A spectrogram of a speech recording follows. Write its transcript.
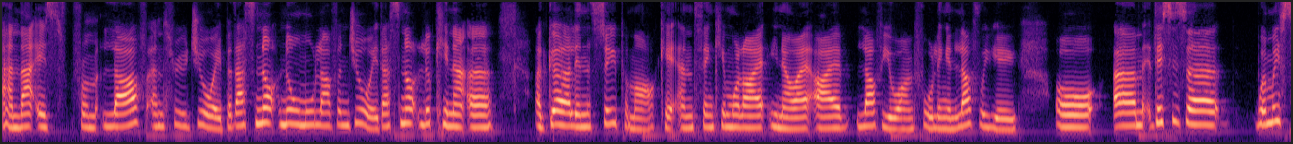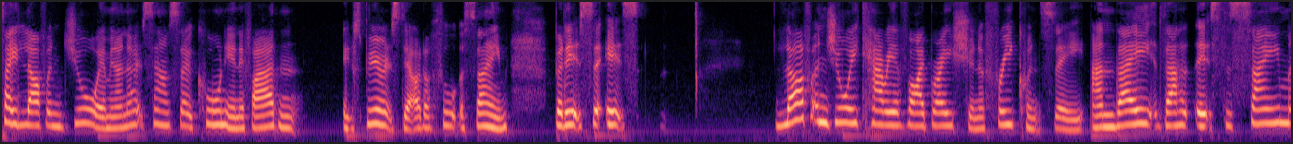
And that is from love and through joy. But that's not normal love and joy. That's not looking at a, a girl in the supermarket and thinking, well, I, you know, I, I love you or I'm falling in love with you. Or um, this is a, when we say love and joy, I mean, I know it sounds so corny, and if I hadn't experienced it, I'd have thought the same. But it's it's love and joy carry a vibration a frequency and they that it's the same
